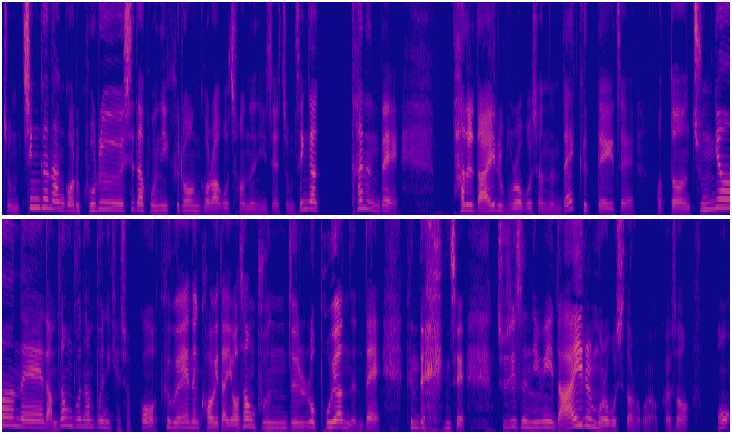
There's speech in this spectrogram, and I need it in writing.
좀 친근한 거를 고르시다 보니 그런 거라고 저는 이제 좀 생각 하는데 다들 나이를 물어보셨는데 그때 이제 어떤 중년의 남성분 한 분이 계셨고 그 외에는 거의 다 여성분들로 보였는데 근데 이제 주지수님이 나이를 물어보시더라고요. 그래서 어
